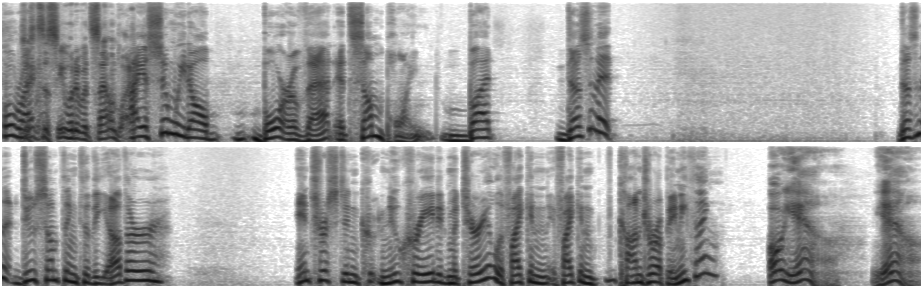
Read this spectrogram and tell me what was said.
Well, right. just to see what it would sound like. I assume we'd all bore of that at some point, but doesn't it doesn't it do something to the other interest in cr- new created material if I can if I can conjure up anything? Oh yeah, yeah.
